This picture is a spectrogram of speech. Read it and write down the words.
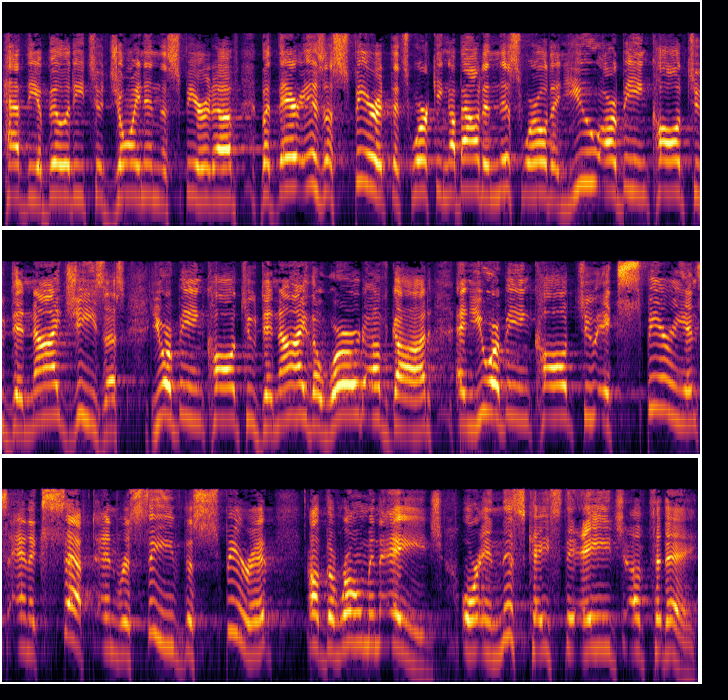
have the ability to join in the spirit of, but there is a spirit that's working about in this world, and you are being being called to deny Jesus. You're being called to deny the Word of God. And you are being called to experience and accept and receive the Spirit of the Roman age, or in this case, the age of today.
